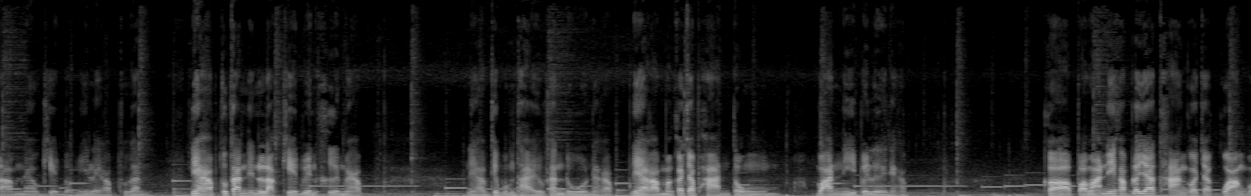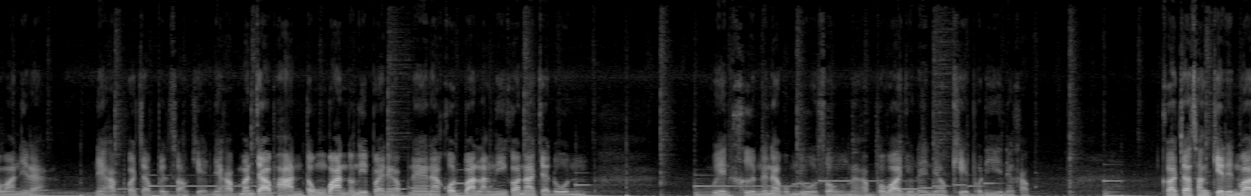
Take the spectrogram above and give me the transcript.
ตามแนวเขตแบบนี้เลยครับทุกท่านเนี่ยครับทุกท่านเห็นหลักเขตเวรคืนไหมครับ เนี่ยครับที่ผมถ่ายทุกท่านดูนะครับเนี่ยครับมันก็จะผ่านตรงบ้านนี้ไปเลยนะครับ ก็ประมาณนี้ครับระยะทางก็จะกว้างประมาณนี้แหละเนี่ยครับก็จะเป็นสองเขตเนี่ยครับมันจะผ่านตรงบ้านตรงนี้ไปนะครับ ในอนาคตบ้านหลังนี้ก็น่าจะโดนเวรคืนนั่นแหละผมดูทรงนะครับ เพราะว่าอยู่ในแนวเขตพอดีนะครับ ก็จะสังเกตเห็นว่า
